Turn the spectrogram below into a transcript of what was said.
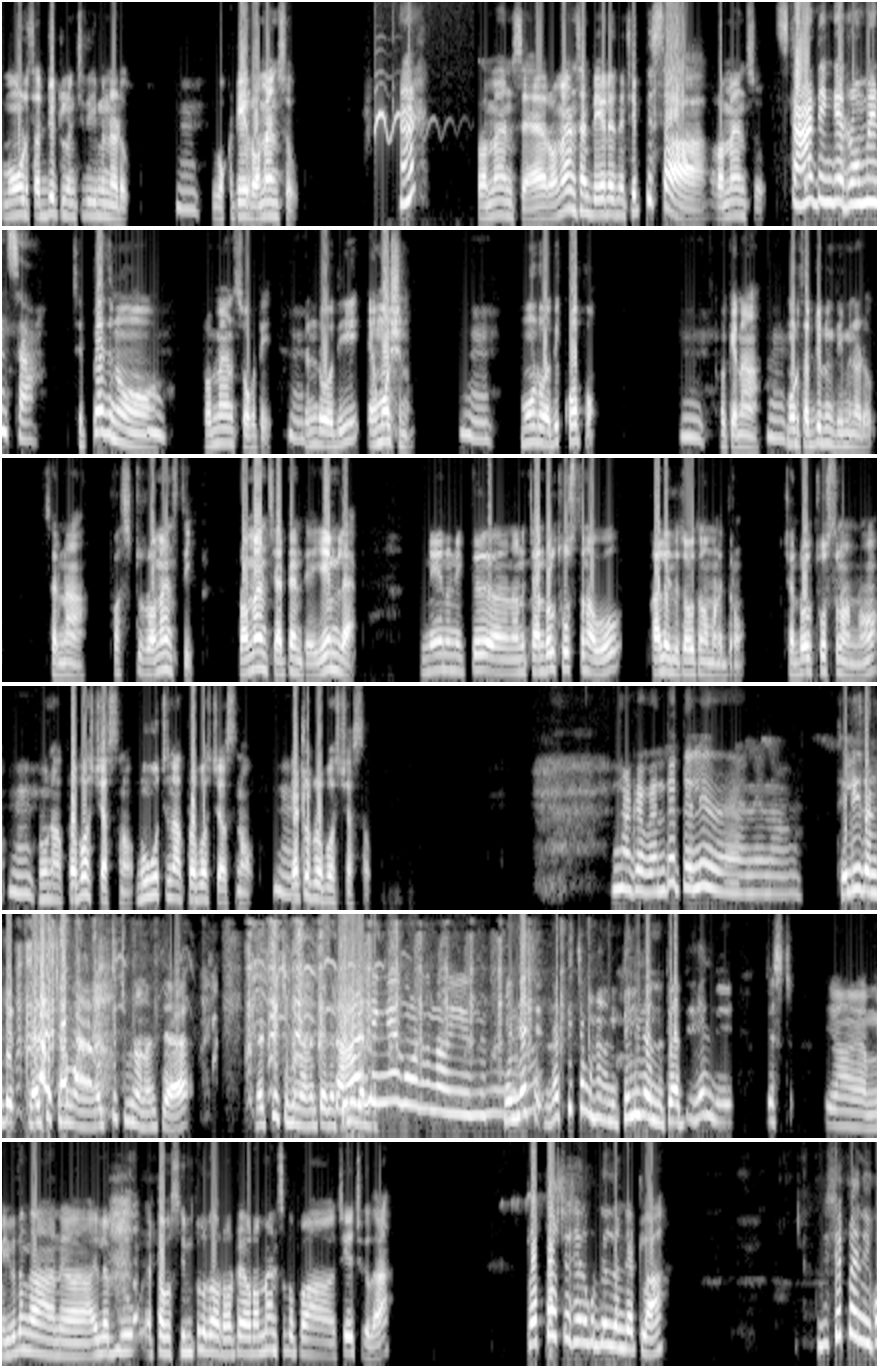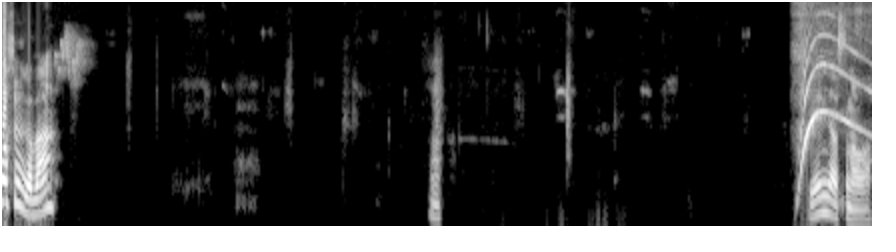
మూడు సబ్జెక్టుల నుంచి తీయమన్నాడు. ఉమ్. ఒకటి రొమాన్స్? రొమాన్స్ రొమాన్స్ అంటే ఏం లేదు నేను చెప్పిస్తా. రొమాన్స్ స్టార్టింగ్ రొమాన్సా చెప్పేది నువ్వు. రొమాన్స్ ఒకటి. రెండోది ఎమోషన్ మూడోది కోపం. ఓకేనా. మూడు సబ్జెక్టులు తీమినాడు సరేనా? ఫస్ట్ రొమాన్స్ ది రొమాన్స్ ఎట్టంటే ఏం లే. నేను నీకు నన్ను చాలా రోజులు చూస్తున్నావు. కాలేజీలో చదువుతున్నాం మన ఇద్దరం. చాలా రోజులు చూస్తున్నాను. నువ్వు నాకు ప్రపోజ్ చేస్తున్నావు. నువ్వు వచ్చి నాకు ప్రపోజ్ చేస్తున్నావు. ఎట్లా ప్రపోజ్ చేస్తావు? నాకు అవంతా తెలియదు నేను. తెలియదు అంటే నటించమన్నాను నటించమన్నాను అంతే. నటించమన్నాను అంతే తెలియదు? నేను నటి- నటించమన్నాను నీకు తెలియదు అంతే. అది ఏంది? జస్ట్ ఈ విధంగా ఐ లవ్ యూ ఎట్లా సింపుల్గా రొమాన్స్గా చేయొచ్చు కదా? ప్రపోజ్ చేసేది కూడా తెలియదండి ఎట్లా? ఇది చెప్పాను నీకోసమే కదా? ఏం చేస్తున్నావా?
